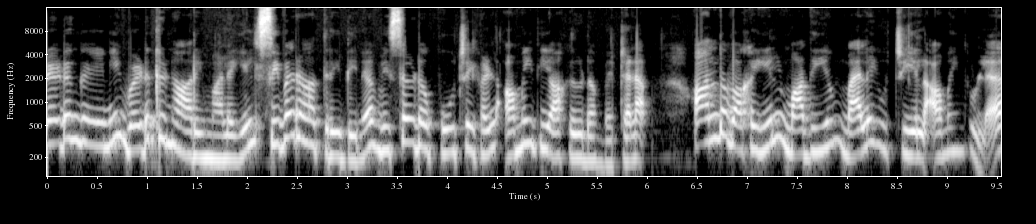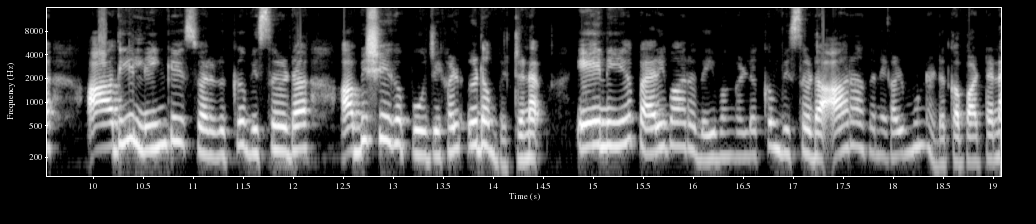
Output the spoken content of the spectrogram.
நெடுங்கேணி வெடுக்குநாரி மலையில் சிவராத்திரி தின விசேட பூஜைகள் அமைதியாக இடம்பெற்றன. அந்த வகையில் மதியம் மலை உச்சியில் அமைந்துள்ள ஆதி லிங்கேஸ்வரருக்கு விசேட அபிஷேக பூஜைகள் இடம்பெற்றன. ஏனைய பரிவார தெய்வங்களுக்கும் விசேட ஆராதனைகள் முன்னெடுக்கப்பட்டன.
